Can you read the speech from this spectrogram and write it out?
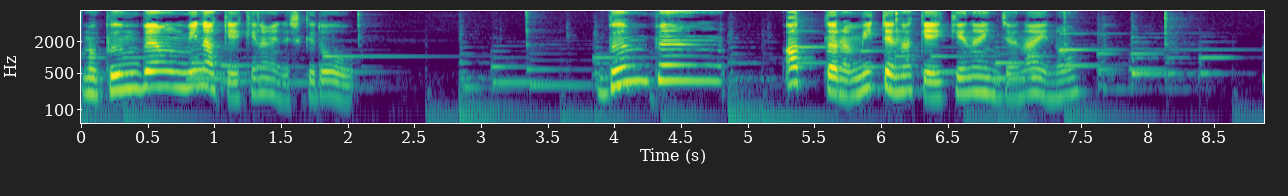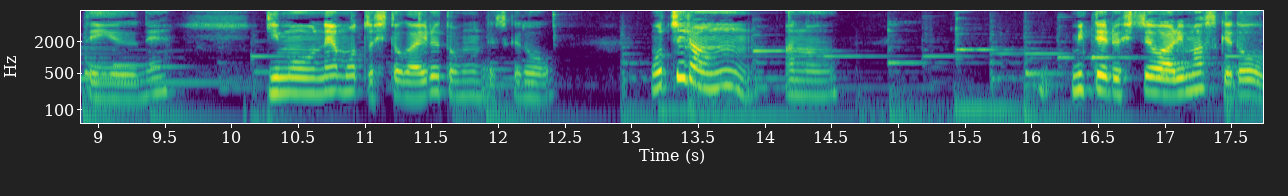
まあ、分娩を見なきゃいけないんですけど分娩あったら見てなきゃいけないんじゃないの？っていうね。疑問をね持つ人がいると思うんですけどもちろんあの見てる必要はありますけど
